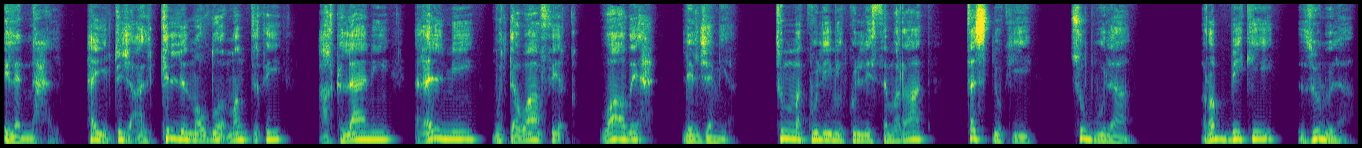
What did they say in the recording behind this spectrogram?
إلى النحل. هي بتجعل كل الموضوع منطقي عقلاني علمي متوافق واضح للجميع. ثم كلي من كل الثمرات فاسلكي سبل ربك ذللا.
